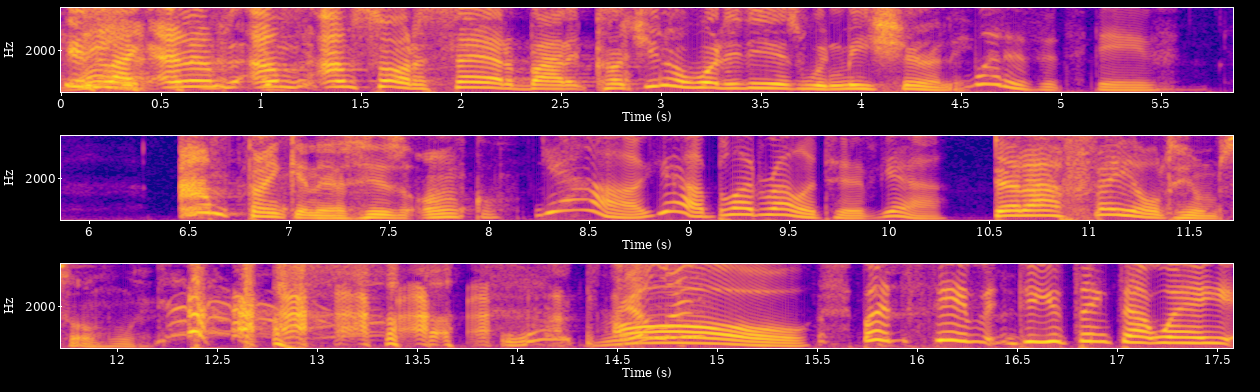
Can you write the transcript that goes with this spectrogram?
it's like, and I'm, I'm, I'm sort of sad about it because you know what it is with me, Shirley. What is it, Steve? I'm thinking as his uncle Yeah, yeah, blood relative. Yeah. That I failed him somewhere. What? Really? Oh, but Steve, do you think that way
